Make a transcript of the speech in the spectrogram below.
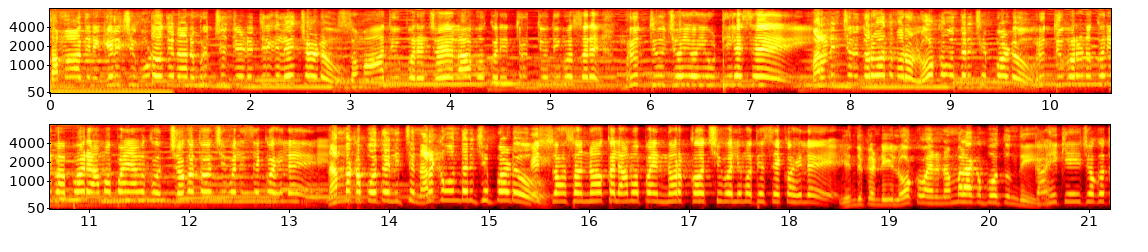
సమాధిని గెలిచి మూడో దినాన మృత్యుంజయుడు తిరిగి లేచాడు. సమాధి ఉపరే జయ లాభ కొరి తృతీయ దివసరే మృత్యు ଉଠିଲେ ఉఠిలేసే ମରଣ మరణించిన తర్వాత మరో లోకం ఉందని చెప్పాడు ମୃତ୍ୟୁବରଣ କରିବା ପରେ ଆମ ପାଇଁ ଆମକୁ ଜଗତ ଅଛି ବୋଲି ସେ କହିଲେ నమ్మకపోతే నిత్య నరకం ఉందని చెప్పాడు ବିଶ୍ୱାସ ନ କଲେ ଆମ ପାଇଁ ନର୍କ ଅଛି ବୋଲି ମଧ୍ୟ ସେ କହିଲେ ఎందుకండి ఈ లోకం ఆయన నమ్మలేకపోతుంది କାହିଁକି ଏହି ଜଗତ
